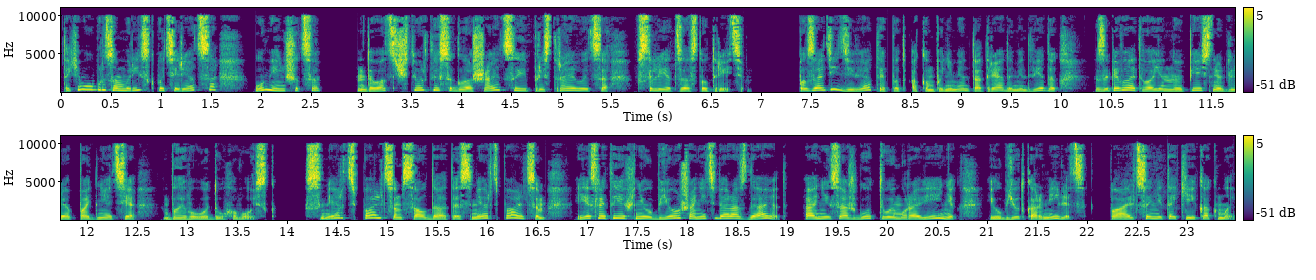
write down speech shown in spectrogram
Таким образом, риск потеряться уменьшится. 24-й соглашается и пристраивается вслед за 103-м. Позади 9-й под аккомпанемент отряда медведок запевает военную песню для поднятия боевого духа войск. Смерть пальцем, солдаты, смерть пальцем. Если ты их не убьешь, они тебя раздавят. Они сожгут твой муравейник и убьют кормилец. Пальцы не такие, как мы.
